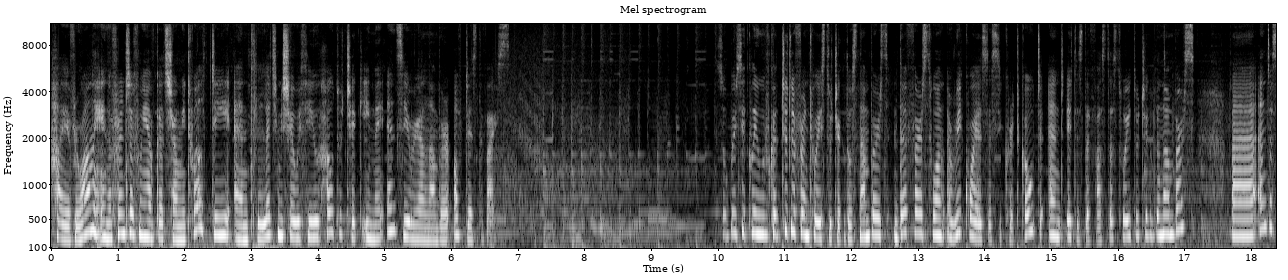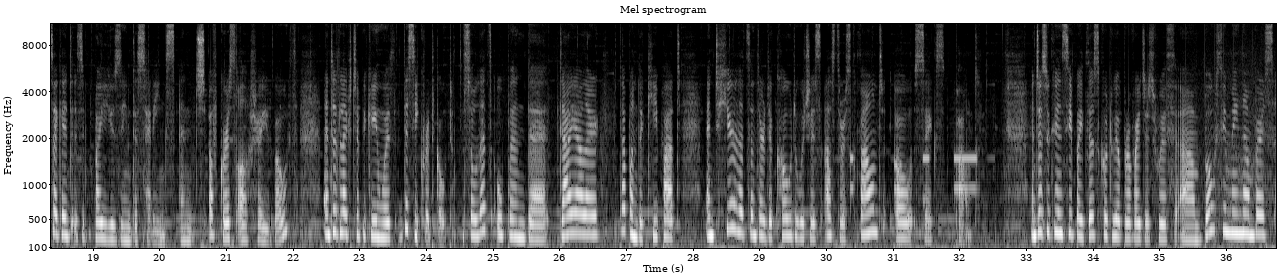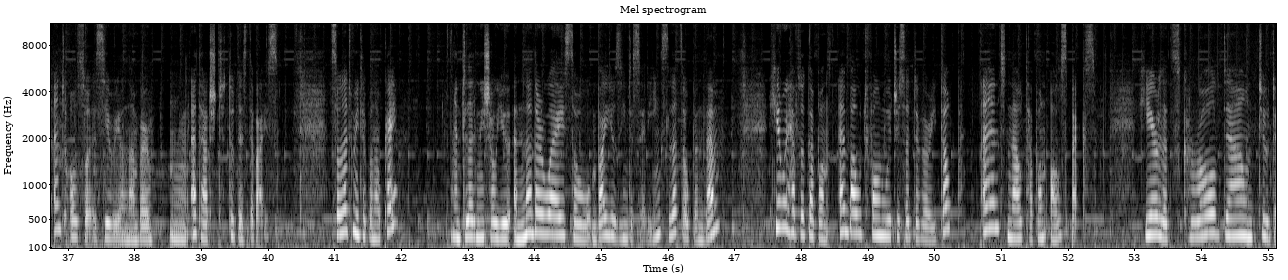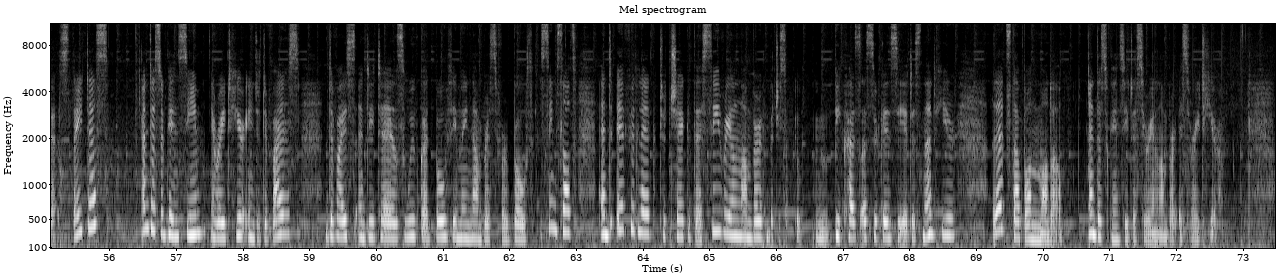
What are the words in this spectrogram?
Hi everyone, in front of me I've got Xiaomi 12T and let me share with you how to check IMEI and serial number of this device. So basically we've got two different ways to check those numbers. The first one requires a secret code and it is the fastest way to check the numbers. Uh, and the second is by using the settings and of course I'll show you both. And I'd like to begin with the secret code. So let's open the dialer, tap on the keypad and here let's enter the code which is asterisk pound 06 pound. And as you can see by this code we are provided with um, both the main numbers and also a serial number um, attached to this device. So let me tap on OK and let me show you another way. So by using the settings, let's open them. Here we have to tap on about phone which is at the very top and now tap on all specs. Here let's scroll down to the status and as you can see right here in the device device details we've got both IMEI numbers for both SIM slots and if you'd like to check the serial number which is because as you can see it is not here let's tap on model and as you can see the serial number is right here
